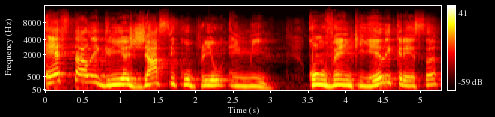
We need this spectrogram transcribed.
esta alegria já se cumpriu em mim. Convém que ele cresça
